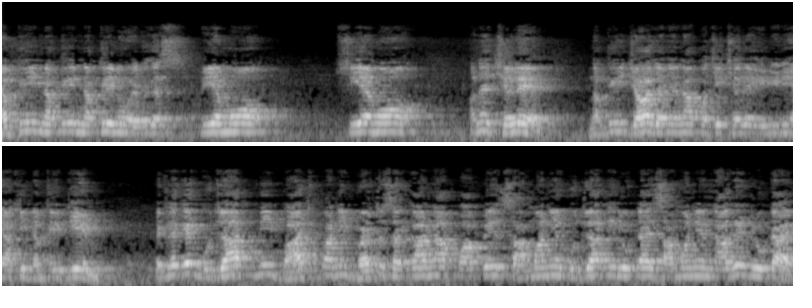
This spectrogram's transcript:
નકલી નકલી, નકલીનું, એટલે કે પીએમઓ, સીએમઓ અને છેલ્લે નકલી જજ અને એના પછી છેલ્લે ઈડીની આખી નકલી ટીમ. એટલે કે ગુજરાતની ભાજપાની ભ્રષ્ટ સરકારના પાપે સામાન્ય ગુજરાતી લૂંટાય, સામાન્ય નાગરિક લૂંટાય.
